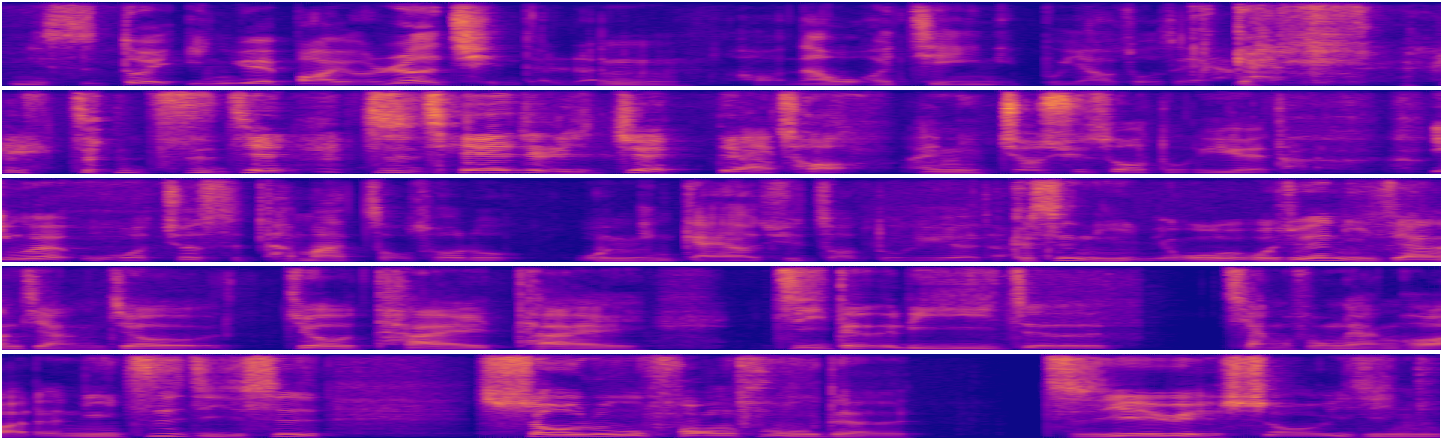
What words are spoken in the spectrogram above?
你是对音乐抱有热情的人，嗯，好，那我会建议你不要做这样。就直接直接就 reject 掉没。错，哎，你就去做独立乐团，因为我就是他妈走错路，我应该要去走独立乐团可。是你，我我觉得你这样讲就就太太既得利益者讲风凉话的。你自己是收入丰富的职业乐手，已经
